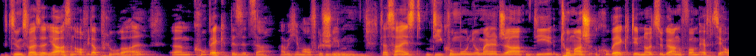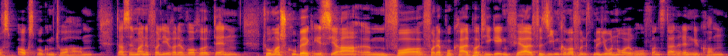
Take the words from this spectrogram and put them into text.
beziehungsweise ja, es sind auch wieder Plural, ähm, Kubek-Besitzer, habe ich immer aufgeschrieben. Mhm. Das heißt, die Comunio-Manager, die Tomasz Kubek, den Neuzugang vom FC Augsburg im Tor haben, das sind meine Verlierer der Woche, denn Tomasz Kubek ist ja ähm, vor, vor der Pokalpartie gegen Ferl für 7,5 Millionen Euro von Stade Rennen gekommen.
